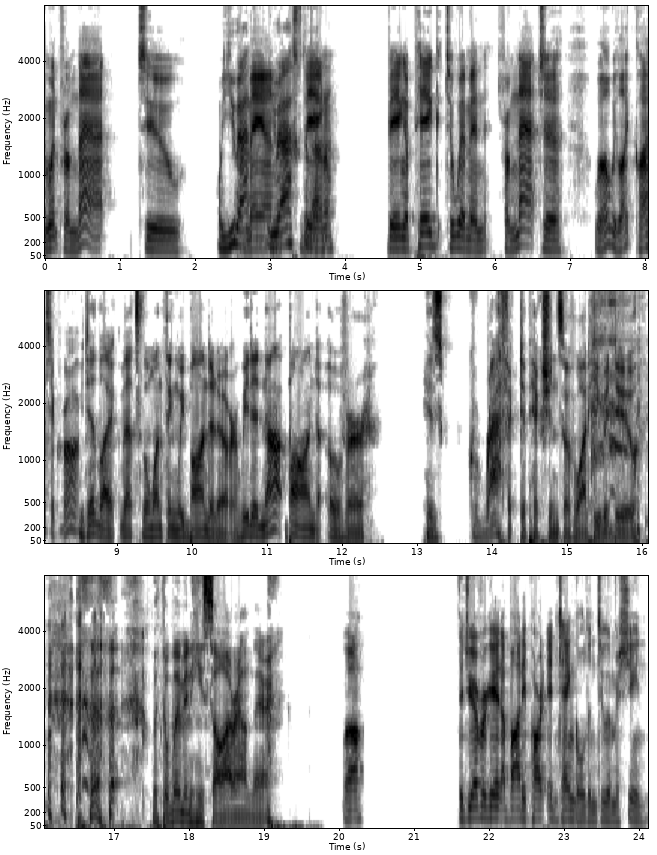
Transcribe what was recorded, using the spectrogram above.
went from that to Well, you a a- man you asked being, about him. Being a pig to women. From that to, well, we like classic rock. We did like that's the one thing we bonded over. We did not bond over his graphic depictions of what he would do with the women he saw around there. Well, did you ever get a body part entangled into a machine?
